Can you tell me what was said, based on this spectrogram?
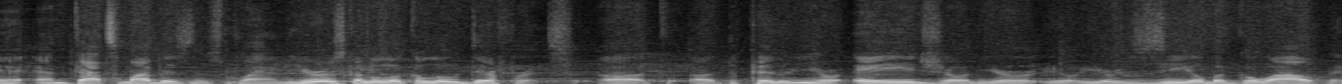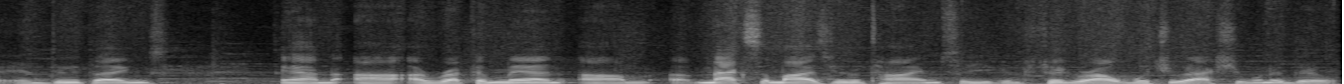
and, and, that's my business plan. Yours is going to look a little different, uh, uh, depending on your age, on your, your, your zeal to go out and do things. And uh, I recommend um, uh, maximizing the time so you can figure out what you actually want to do.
